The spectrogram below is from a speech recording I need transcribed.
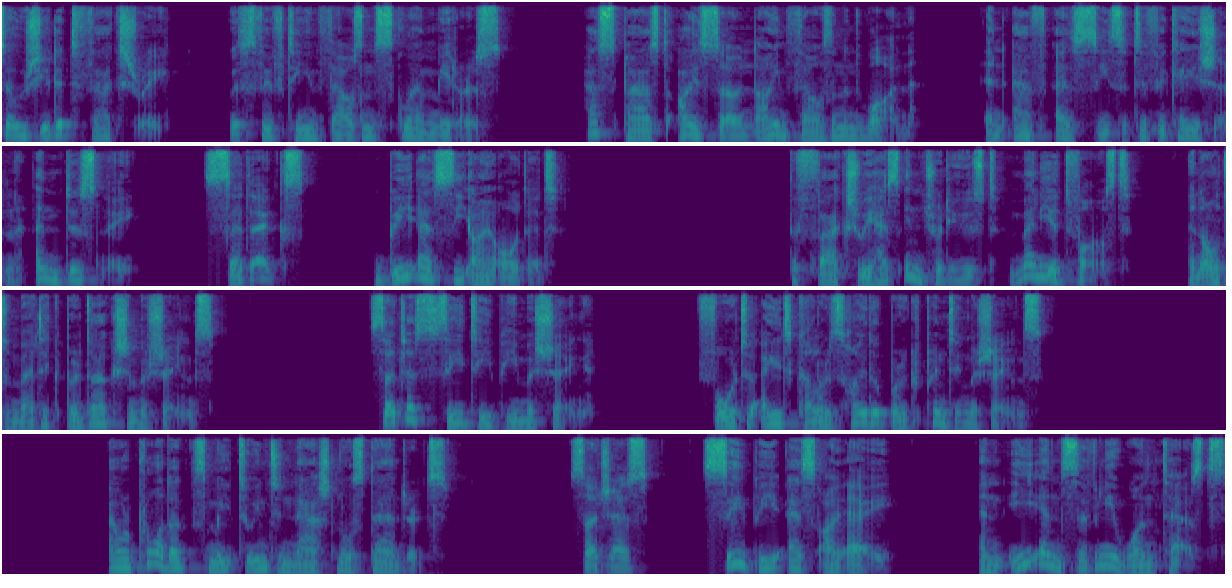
associated factory with 15,000 square meters has passed ISO 9001 and FSC certification and Disney, SEDEX, BSCI audit. The factory has introduced many advanced and automatic production machines, such as CTP machine, 4 to 8 colors Heidelberg printing machines. Our products meet to international standards, such as CPSIA and EN71 tests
